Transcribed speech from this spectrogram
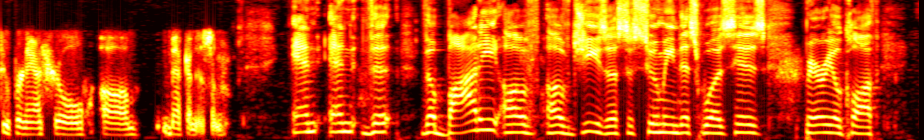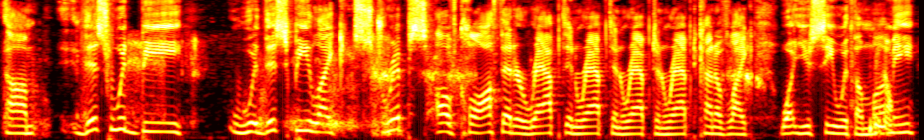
supernatural um, mechanism. and and the the body of of Jesus, assuming this was his burial cloth, um, this would be would this be like strips of cloth that are wrapped and wrapped and wrapped and wrapped, kind of like what you see with a mummy,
